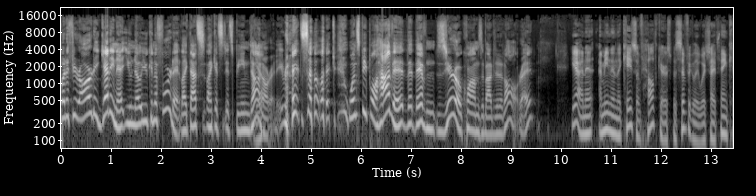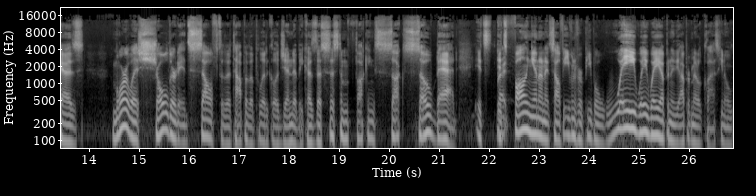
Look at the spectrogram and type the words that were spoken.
But if you're already getting it, you know you can afford it. Like that's like it's it's being done Yep. already, right? So like once people have it, that they have zero qualms about it at all, right? Yeah, and it, I mean, in the case of healthcare specifically, which I think has more or less shouldered itself to the top of the political agenda because the system fucking sucks so bad. It's it's falling in on itself even for people way way way up into the upper middle class. You know,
